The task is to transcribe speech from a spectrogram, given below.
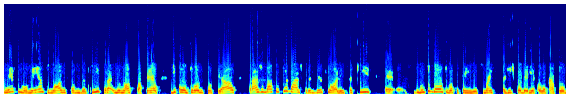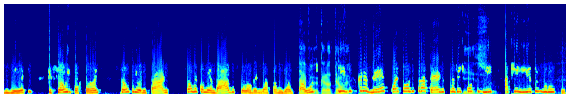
nesse momento, nós estamos aqui pra, no nosso papel de controle social para ajudar a sociedade, para dizer assim, olha, isso aqui é muito bom que você tem isso, mas a gente poderia colocar todos esses que são importantes, são prioritários, são recomendados pela Organização Mundial de é, Saúde é, e descrever quais são as estratégias para a gente Isso. conseguir atingir esses grupos.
